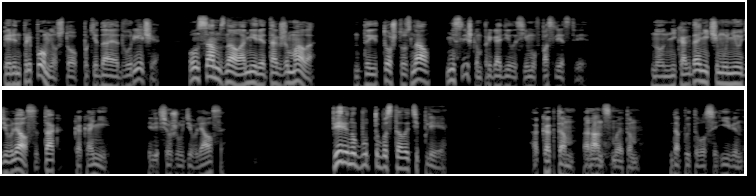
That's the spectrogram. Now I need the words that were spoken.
Перин припомнил, что, покидая двуречье, он сам знал о мире так же мало, да и то, что знал, не слишком пригодилось ему впоследствии. Но он никогда ничему не удивлялся так, как они. Или все же удивлялся? Перину будто бы стало теплее. — А как там ран с Мэттом? — допытывался Ивин.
